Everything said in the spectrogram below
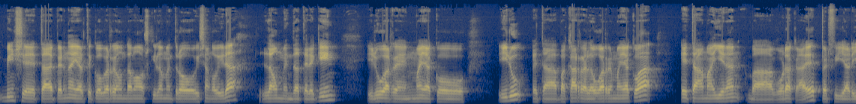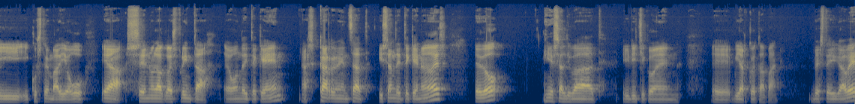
Binxe eta Epernai arteko berreun damaoz kilometro izango dira, laun mendaterekin, irugarren mailako iru eta bakarra laugarren mailakoa eta amaieran ba, goraka, eh? perfilari ikusten badiogu ea zenolako esprinta egon daitekeen, askarren entzat izan daitekeen ez, edo iesaldi bat iritsikoen e, biharko etapan. Beste gabe,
